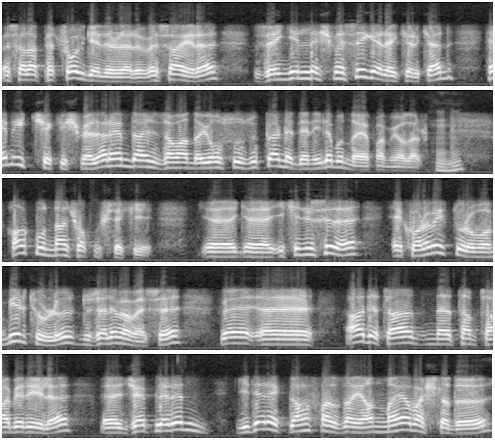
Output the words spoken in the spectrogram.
Mesela petrol gelirleri vesaire zenginleşmesi gerekirken hem iç çekişmeler hem de aynı zamanda yolsuzluklar nedeniyle bunu da yapamıyorlar. Halk bundan çok müşteki. Ee, e, ikincisi de ekonomik durumun bir türlü düzelememesi ve e, adeta e, tam tabiriyle e, ceplerin giderek daha fazla yanmaya başladığı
